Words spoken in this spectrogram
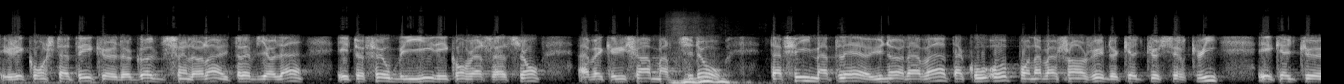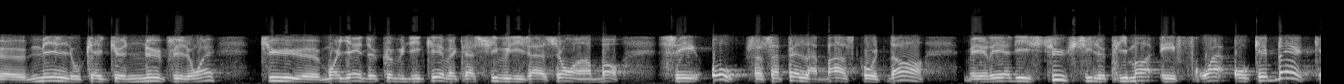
j'ai constaté que le golfe du Saint-Laurent est très violent et te fait oublier les conversations avec Richard Martineau. Ta fille m'appelait une heure avant, ta coup, hop, on avait changé de quelques circuits et quelques milles ou quelques nœuds plus loin, plus euh, moyen de communiquer avec la civilisation en bas. C'est haut, ça s'appelle la basse côte nord, mais réalises-tu que si le climat est froid au Québec,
